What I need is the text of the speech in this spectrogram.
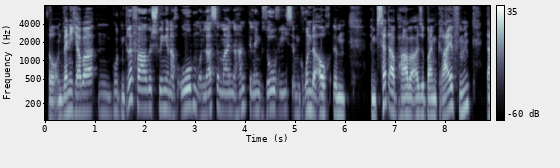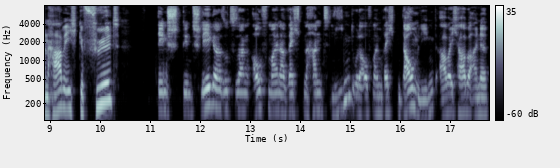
So, und wenn ich aber einen guten Griff habe, schwinge nach oben und lasse meine Handgelenk so, wie ich es im Grunde auch im, im Setup habe, also beim Greifen, dann habe ich gefühlt den, den Schläger sozusagen auf meiner rechten Hand liegend oder auf meinem rechten Daumen liegend, aber ich habe eine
